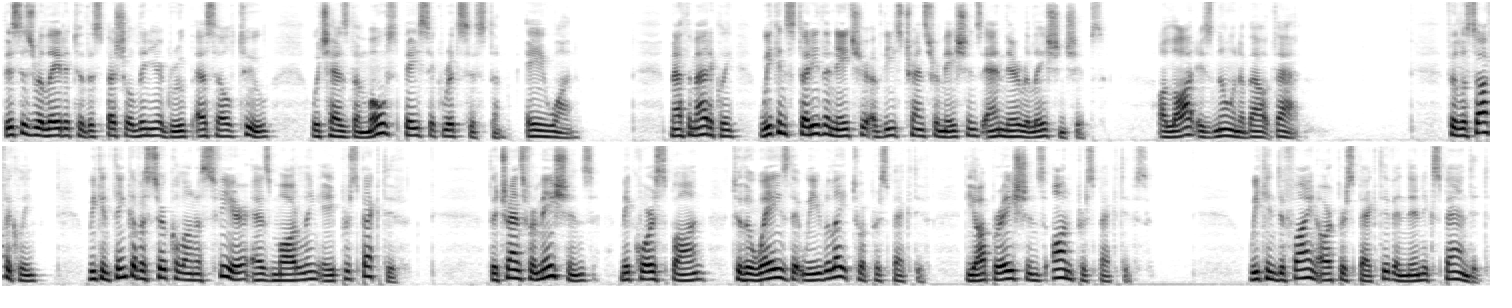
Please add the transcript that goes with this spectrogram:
This is related to the special linear group SL2, which has the most basic root system, A1. Mathematically, we can study the nature of these transformations and their relationships. A lot is known about that. Philosophically, we can think of a circle on a sphere as modeling a perspective. The transformations may correspond to the ways that we relate to a perspective, the operations on perspectives. We can define our perspective and then expand it.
